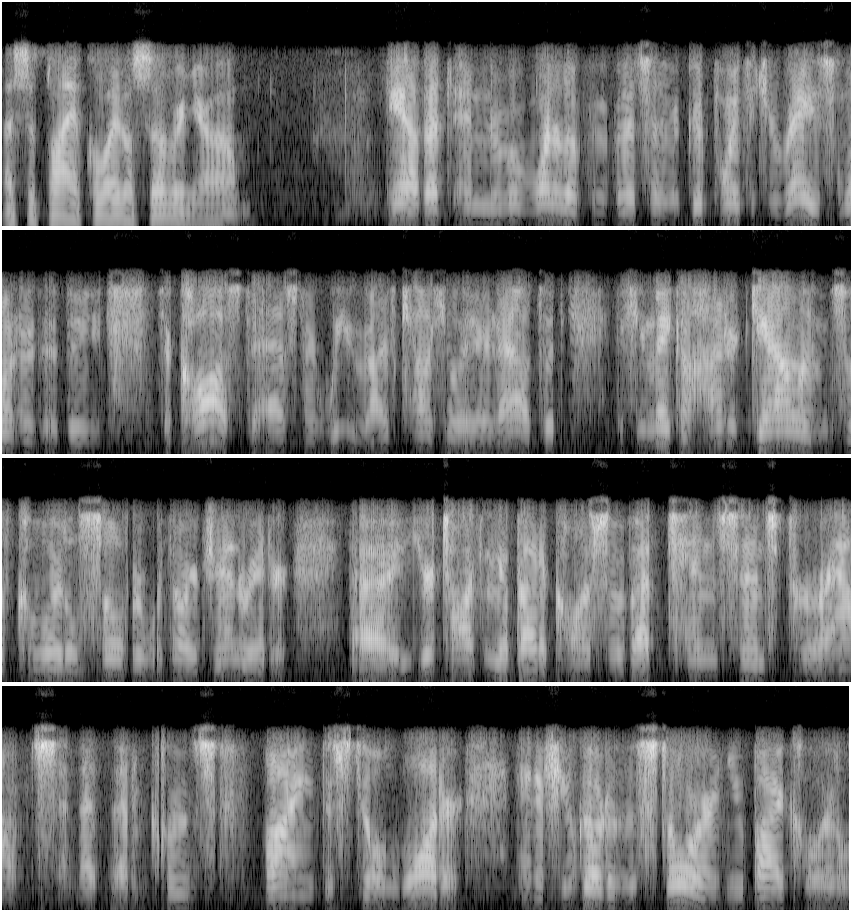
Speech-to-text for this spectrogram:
a supply of colloidal silver in your home. Yeah, that and one of the that's a good point that you raised. One the the, the cost aspect we I've calculated out that if you make a hundred gallons of colloidal silver with our generator, uh, you're talking about a cost of about ten cents per ounce, and that that includes buying distilled water. And if you go to the store and you buy colloidal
